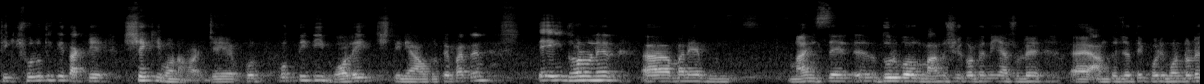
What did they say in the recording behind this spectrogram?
ঠিক শুরু থেকে তাকে সে কি মনে হয়? যে প্রতিটি বলেই তিনি আউট হতে পারেন এই ধরনের মানে মাইন্ডসেট দুর্বল মানসিকতা নিয়ে আসলে আন্তর্জাতিক পরিমণ্ডলে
